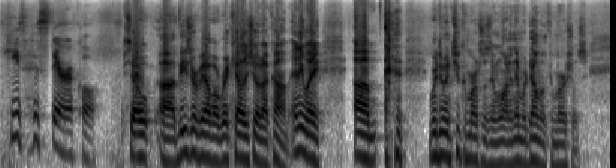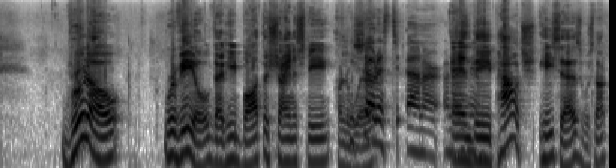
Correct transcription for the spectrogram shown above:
he's hysterical. So uh, these are available at rickkellyshow.com. Anyway, um, we're doing two commercials in one, and then we're done with commercials. Bruno revealed that he bought the Shinesty He underwear. showed us t- on our on and Zoom. the pouch, he says, was not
